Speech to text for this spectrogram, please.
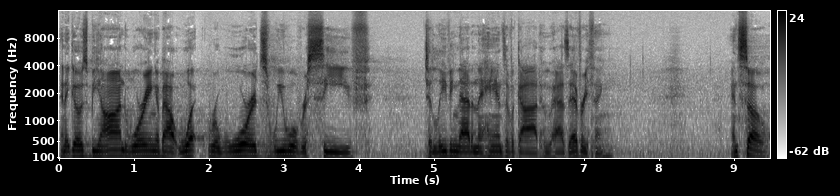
And it goes beyond worrying about what rewards we will receive to leaving that in the hands of a God who has everything. And so,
